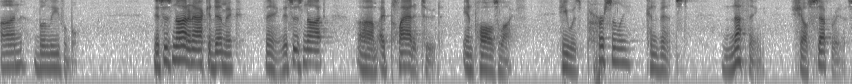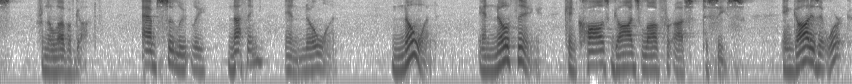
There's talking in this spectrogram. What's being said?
Unbelievable. This is not an academic thing. This is not um, a platitude in Paul's life. He was personally convinced nothing shall separate us from the love of God. Absolutely nothing and no one. No one and no thing can cause God's love for us to cease. And God is at work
